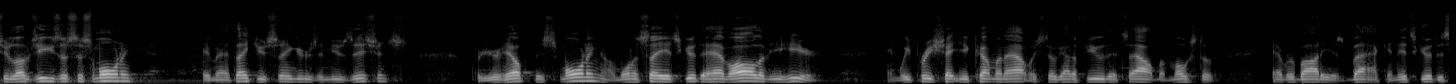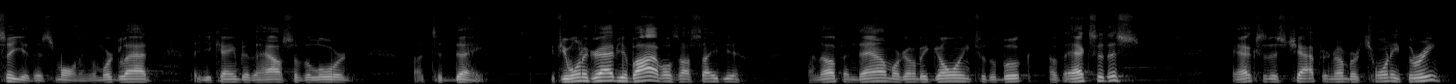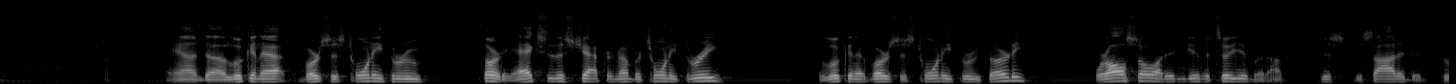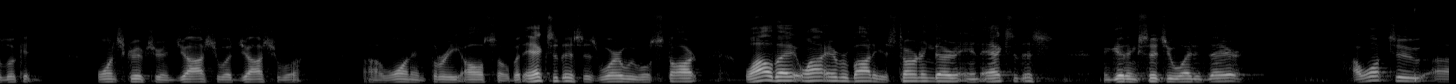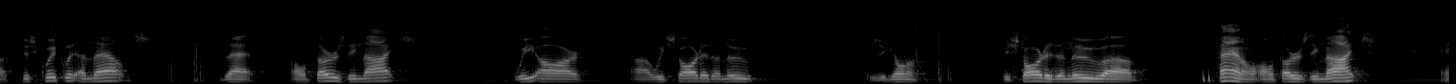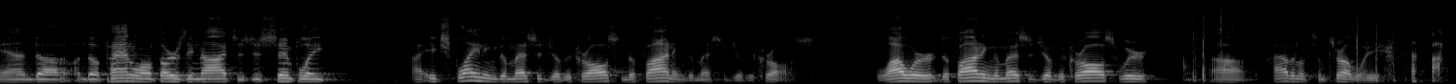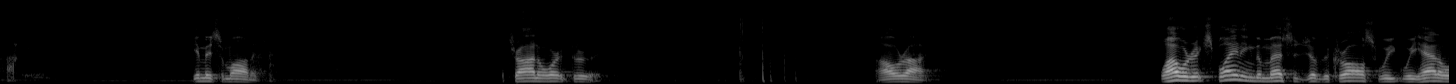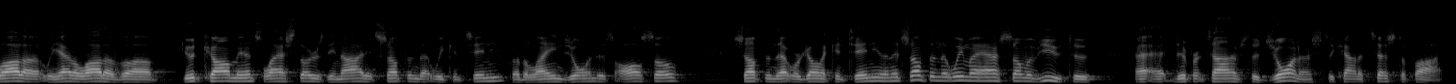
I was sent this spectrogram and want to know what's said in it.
You love Jesus this morning? Amen. Thank you, singers and musicians, for your help this morning. I want to say it's good to have all of you here. And we appreciate you coming out. We still got a few that's out, but most of everybody is back. And it's good to see you this morning. And we're glad that you came to the house of the Lord uh, today. If you want to grab your Bibles, I'll save you an up and down. We're going to be going to the book of Exodus. Exodus chapter number 23 and uh, looking at verses 20 through 30. Exodus chapter number 23, looking at verses 20 through 30. We're also, I didn't give it to you, but I just decided to, to look at one scripture in Joshua, Joshua uh, 1 and 3 also. But Exodus is where we will start. While, they, while everybody is turning there in Exodus and getting situated there, I want to uh, just quickly announce that on Thursday nights we are uh, we started a new. Is it gonna? We started a new uh, panel on Thursday nights, and uh, the panel on Thursday nights is just simply uh, explaining the message of the cross and defining the message of the cross. While we're defining the message of the cross, we're uh, having some trouble here. Give me some monitor. Trying to work through it. All right. While we're explaining the message of the cross, we, we had a lot of we had a lot of uh, good comments last Thursday night. It's something that we continue. Brother Lane joined us also. Something that we're going to continue, and it's something that we may ask some of you to at, at different times to join us to kind of testify.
